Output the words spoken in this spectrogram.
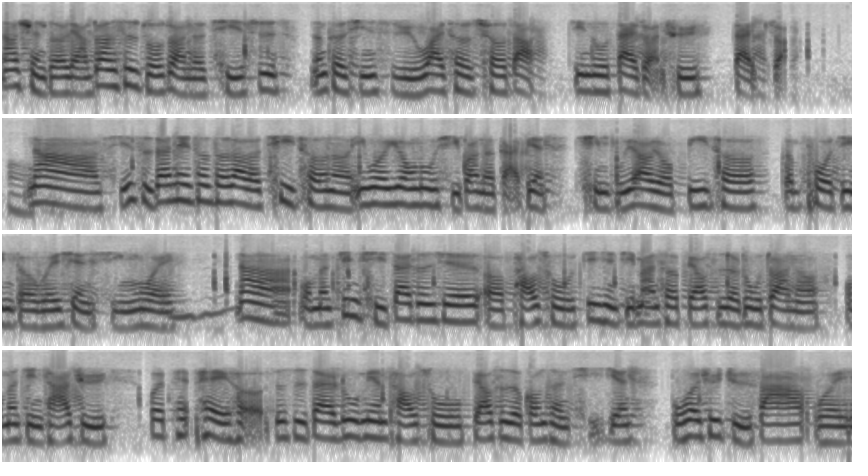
那选择两段式左转的骑士，仍可行驶于外侧车道，进入待转区待转。那行驶在内侧车道的汽车呢？因为用路习惯的改变，请不要有逼车跟迫近的危险行为。那我们近期在这些呃刨除进行急慢车标志的路段呢，我们警察局。会配配合，就是在路面刨除标志的工程期间，不会去举发违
